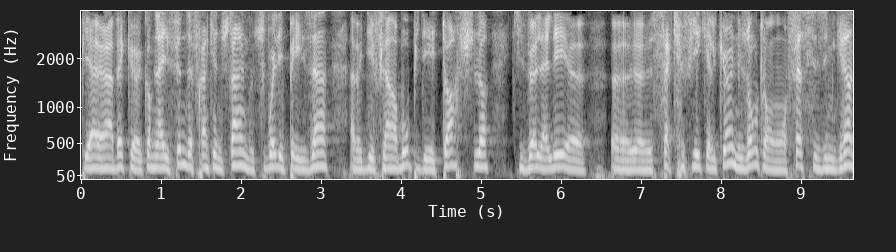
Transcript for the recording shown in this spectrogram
Puis euh, avec, euh, comme dans les films de Frankenstein, où tu vois les paysans avec des flambeaux puis des torches, là, qui veulent aller euh, sacrifier quelqu'un. Nous autres, là, on fait ces immigrants.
